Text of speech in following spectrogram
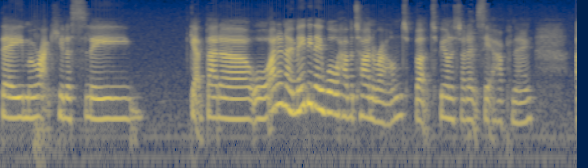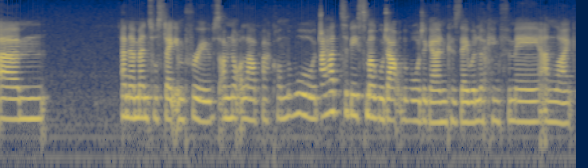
they miraculously get better or I don't know maybe they will have a turnaround but to be honest I don't see it happening. Um, and their mental state improves. I'm not allowed back on the ward. I had to be smuggled out of the ward again because they were looking for me and like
